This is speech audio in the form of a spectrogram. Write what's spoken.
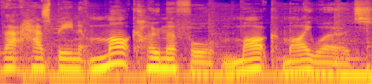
That has been Mark Homer for Mark My Words.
